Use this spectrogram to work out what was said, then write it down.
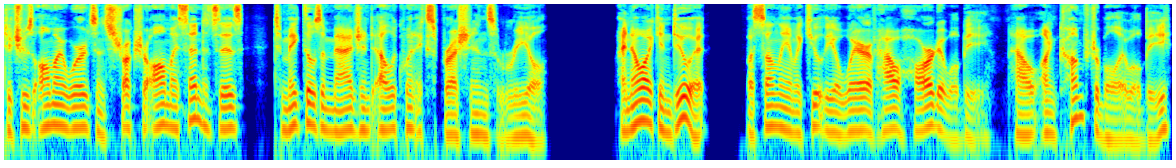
to choose all my words and structure all my sentences to make those imagined eloquent expressions real. I know I can do it, but suddenly I'm acutely aware of how hard it will be, how uncomfortable it will be,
